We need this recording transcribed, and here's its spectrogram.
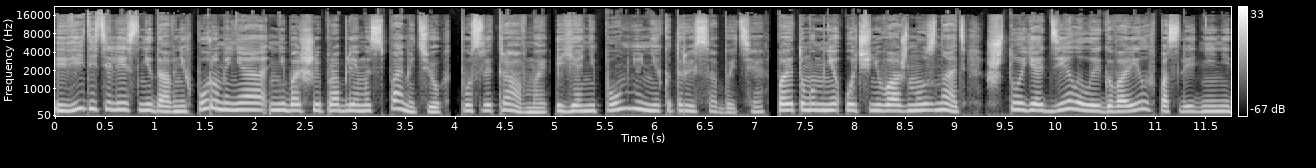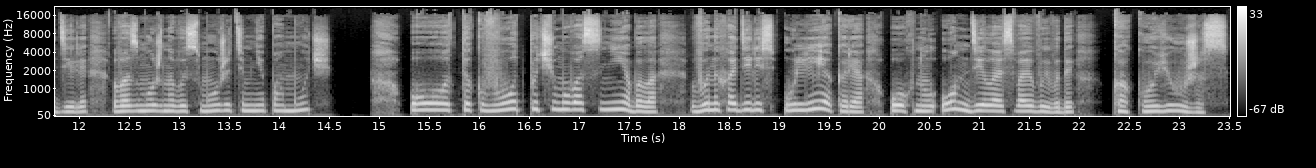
«Видите ли, с недавних пор у меня небольшие проблемы с памятью после травмы. Я не помню некоторые события. Поэтому мне очень важно узнать, что я делала и говорила в последние недели. Возможно, вы сможете мне помочь?» «О, так вот почему вас не было. Вы находились у лекаря», — охнул он, делая свои выводы. «Какой ужас!»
